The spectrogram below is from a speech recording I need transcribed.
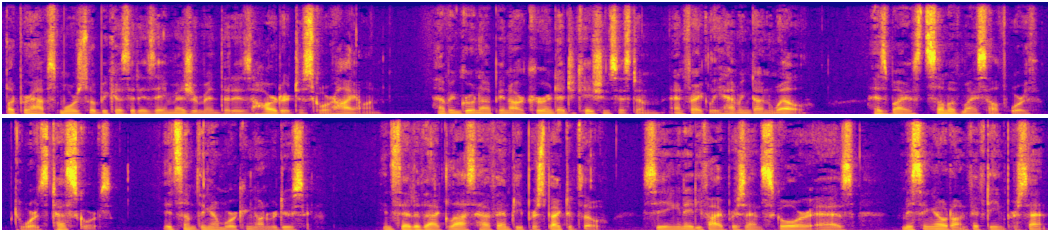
but perhaps more so because it is a measurement that is harder to score high on. Having grown up in our current education system, and frankly having done well, has biased some of my self worth towards test scores. It's something I'm working on reducing. Instead of that glass half empty perspective, though, seeing an 85% score as missing out on 15%.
